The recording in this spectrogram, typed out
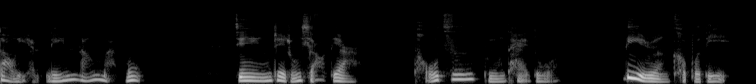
倒也琳琅满目。经营这种小店儿，投资不用太多，利润可不低。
